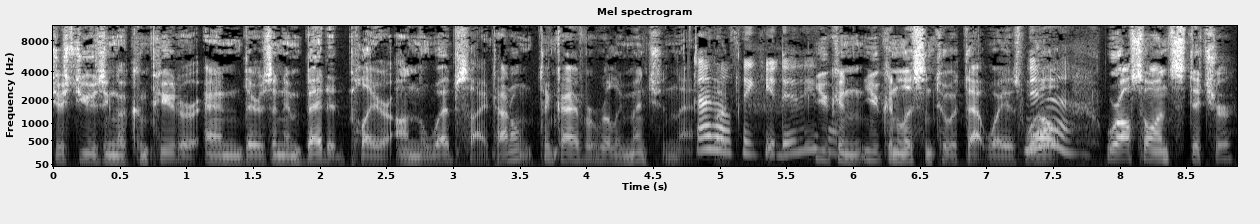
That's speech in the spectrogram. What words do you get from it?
just using a computer, and there's an embedded player on the website. I don't think I ever really mentioned that. I don't think you did either. you can you can listen to it that way as well. Yeah. We're also on Stitcher.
